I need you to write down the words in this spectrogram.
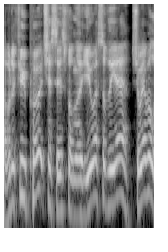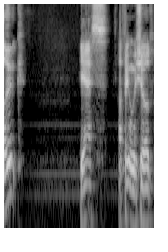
I've had a few purchases from the US of the air. Shall we have a look? Yes, I think we should.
